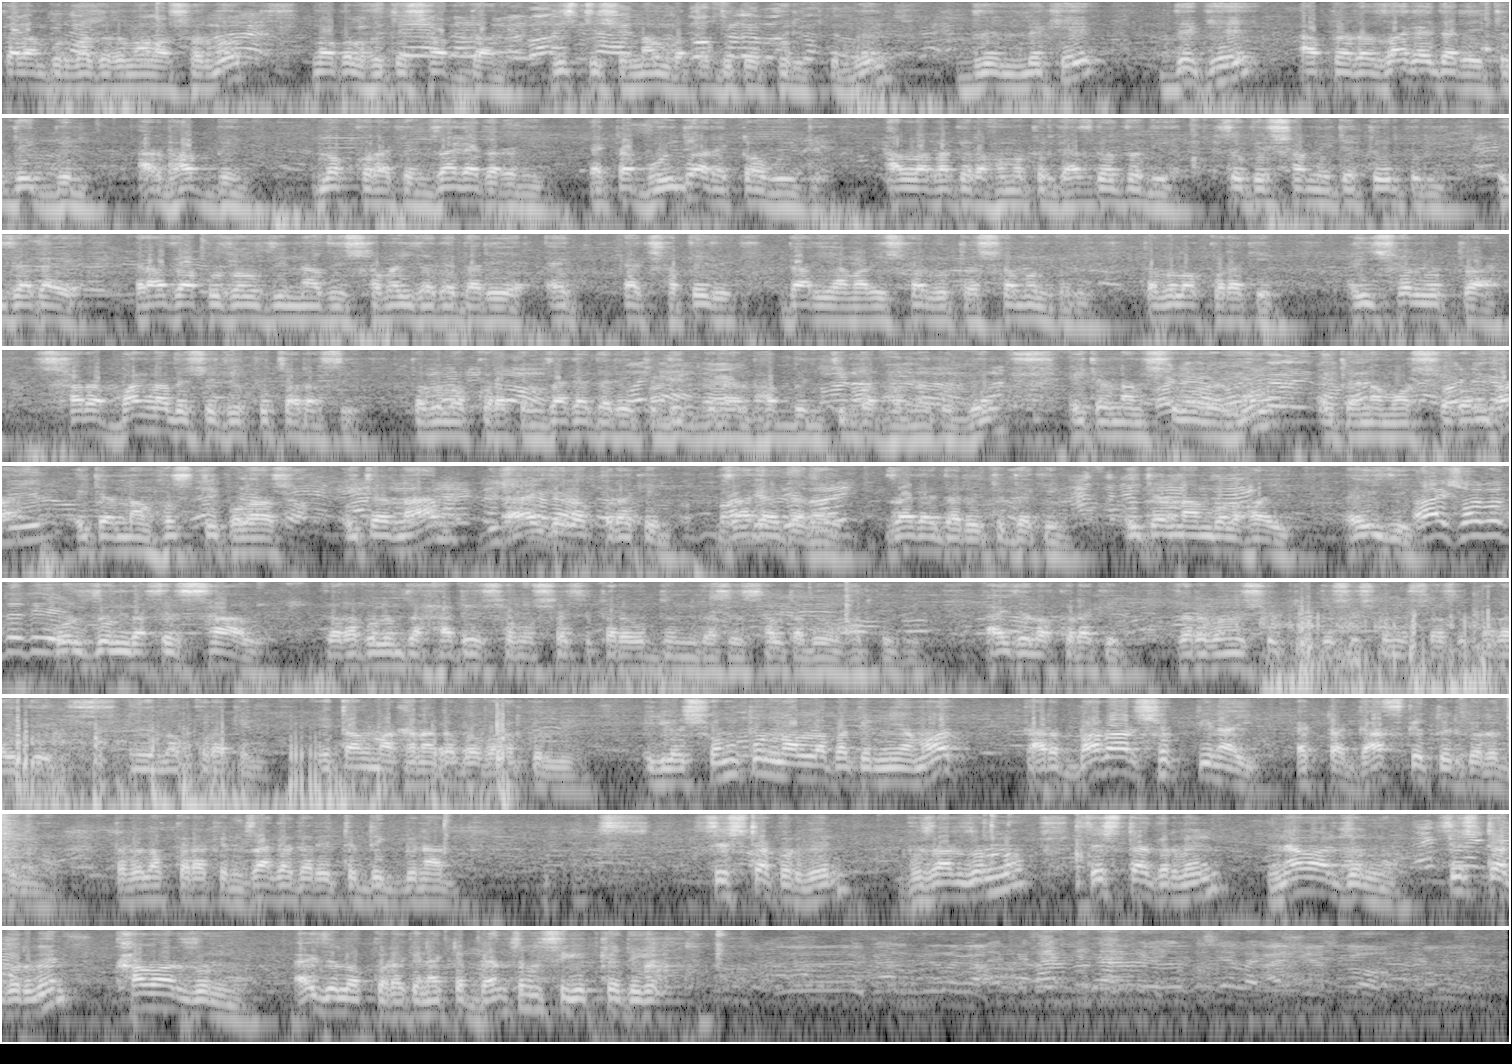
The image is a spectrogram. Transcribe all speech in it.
কালামপুর বাজারের মামা শরবত। নকল হইতে সাবধান। রেজিস্ট্রেশন নাম্বারটা দিকে খরিদ করবেন লিখে দেখে আপনারা জায়গায় দাঁড়িয়ে একটু দেখবেন আর ভাববেন। লক্ষ্য রাখেন, জায়গায় দাঁড়াবেন। একটা বৈধ আর একটা অবৈধ। আল্লাহ পাকে রহমতের গাছ গাছ দিয়ে চোখের সামনে এটা তৈরি করি। এই জায়গায় রাজা পুজাউদ্দিন নাজির সবাই জায়গায় দাঁড়িয়ে এক একসাথে দাঁড়িয়ে আমার এই শরবতটা সেবন করি। তবে লক্ষ্য রাখেন এই শরবতটা সারা বাংলাদেশে যে প্রচার আছে তবে লক্ষ্য রাখেন জায়গায় দাঁড়িয়ে একটু দেখবেন আর ভাববেন চিন্তা ভাবনা করবেন। এটার নাম শিমলের মূল এটার নাম অশ্বগন্ধা এটার নাম হস্তি পলাশ এটার নাম যে লক্ষ্য রাখেন জায়গায় দাঁড়ায় জায়গায় দাঁড়িয়ে একটু দেখেন। এটার নাম বলা হয় এই যে অর্জুন গাছের ছাল। যারা বলেন যে হার্টের সমস্যা আছে তারা অর্জুন গাছের ব্যবহার করবে এই যে লক্ষ্য রাখেন, যারা বলেন শত্রু দোষের সমস্যা আছে তারা যে লক্ষ্য রাখেন, এই তালমাখানাটা ব্যবহার করবে। এগুলো সম্পূর্ণ আল্লাহ পাকের নিয়ামত আর বাবার শক্তি নাই একটা গাছকে তৈরি করার জন্য। তবে লক্ষ্য রাখেন, জায়গাদার একটু দেখবেন আর চেষ্টা করবেন বোঝার জন্য, চেষ্টা করবেন নেওয়ার জন্য, চেষ্টা করবেন খাওয়ার জন্য। এই যে লক্ষ্য রাখেন, একটা ব্যঞ্জন সিগারেট খেতে গেলে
